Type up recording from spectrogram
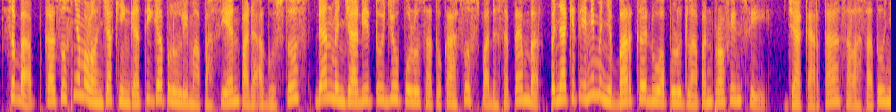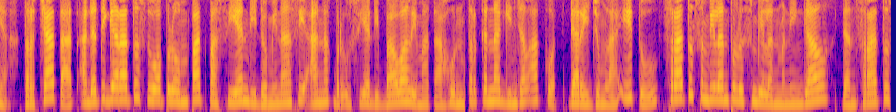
Sebab kasusnya melonjak hingga 35 pasien pada Agustus dan menjadi 71 kasus pada September. Penyakit ini menyebar ke 28 provinsi. Jakarta salah satunya. Tercatat ada 324 pasien didominasi anak berusia di bawah 5 tahun terkena ginjal akut. Dari jumlah itu, 199 meninggal dan 111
